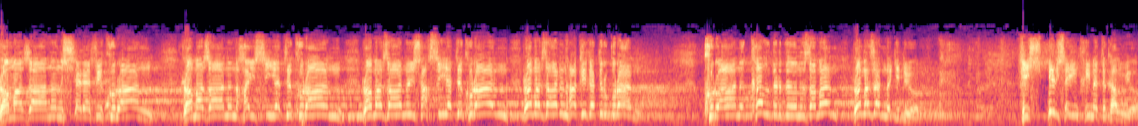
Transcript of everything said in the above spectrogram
Ramazanın şerefi Kur'an, Ramazanın haysiyeti Kur'an, Ramazanın şahsiyeti Kur'an, Ramazanın hakikati Kur'an. Kur'an'ı kaldırdığınız zaman Ramazan da gidiyor. Hiçbir şeyin kıymeti kalmıyor.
